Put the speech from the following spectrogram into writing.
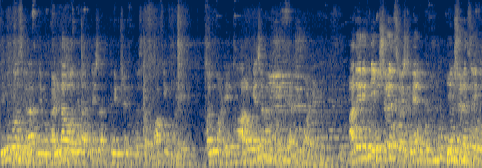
ನಿಮಗೋಸ್ಕರ ನಿಮ್ಮ ಗಂಡ ಹೋಗಿದ್ದು ಅಟ್ಲೀಸ್ಟ್ ಹತ್ತು ನಿಮಿಷ ನಿಮಗೋಸ್ಕರ ವಾಕಿಂಗ್ ಮಾಡಿ, ಬಂದ್ ಮಾಡಿ ಆರೋಗ್ಯ ಚೆನ್ನಾಗಿ ಇಂಪಾರ್ಟೆಂಟ್ ಅದೇ ರೀತಿ ಇನ್ಶೂರೆನ್ಸ್ ಅಷ್ಟೇ ಇನ್ಶೂರೆನ್ಸ್ ಇದು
